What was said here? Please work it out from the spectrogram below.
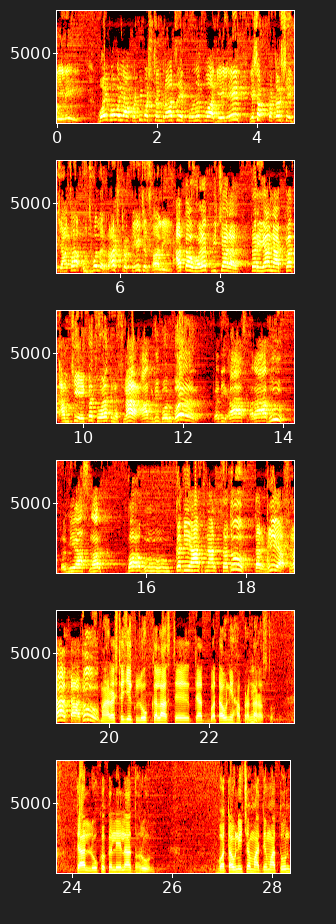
गेले. वैभव या प्रतिपश्चंद्राचे पूर्णत्व गेले. यशा प्रकर्षे ज्याचा उज्ज्वल राष्ट्र तेज झाले. आता ओळख विचाराल तर या नाटकात आमची एकच ओळख नसणार. अगदी बरोबर. कधी हा असणार तर मी असणार बाबू कधी असणार सदू? तर मी असणार दादू. महाराष्ट्राची एक लोककला असते त्यात बतावणी हा प्रकार असतो. त्या लोककलेला धरून बतावणीच्या माध्यमातून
